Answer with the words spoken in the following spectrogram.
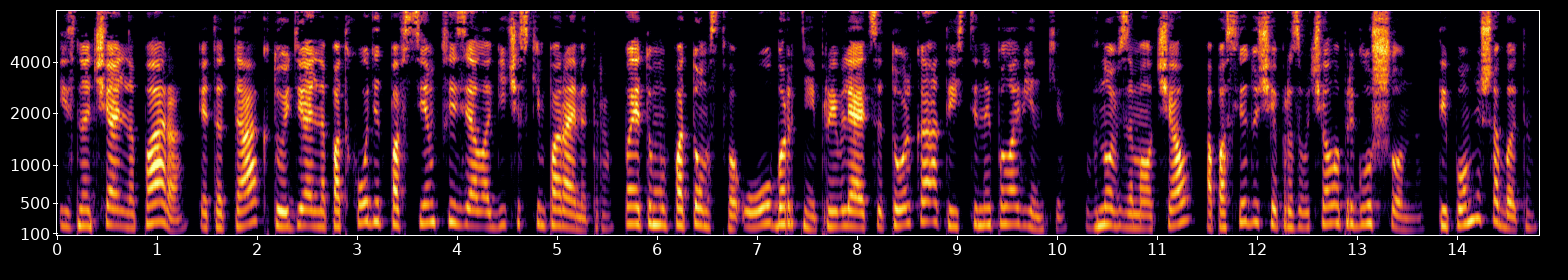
Изначально пара – это та, кто идеально подходит по всем физиологическим параметрам, поэтому потомство у оборотней проявляется только от истинной половинки. Вновь замолчал, а последующее прозвучало приглушенно. Ты помнишь об этом?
